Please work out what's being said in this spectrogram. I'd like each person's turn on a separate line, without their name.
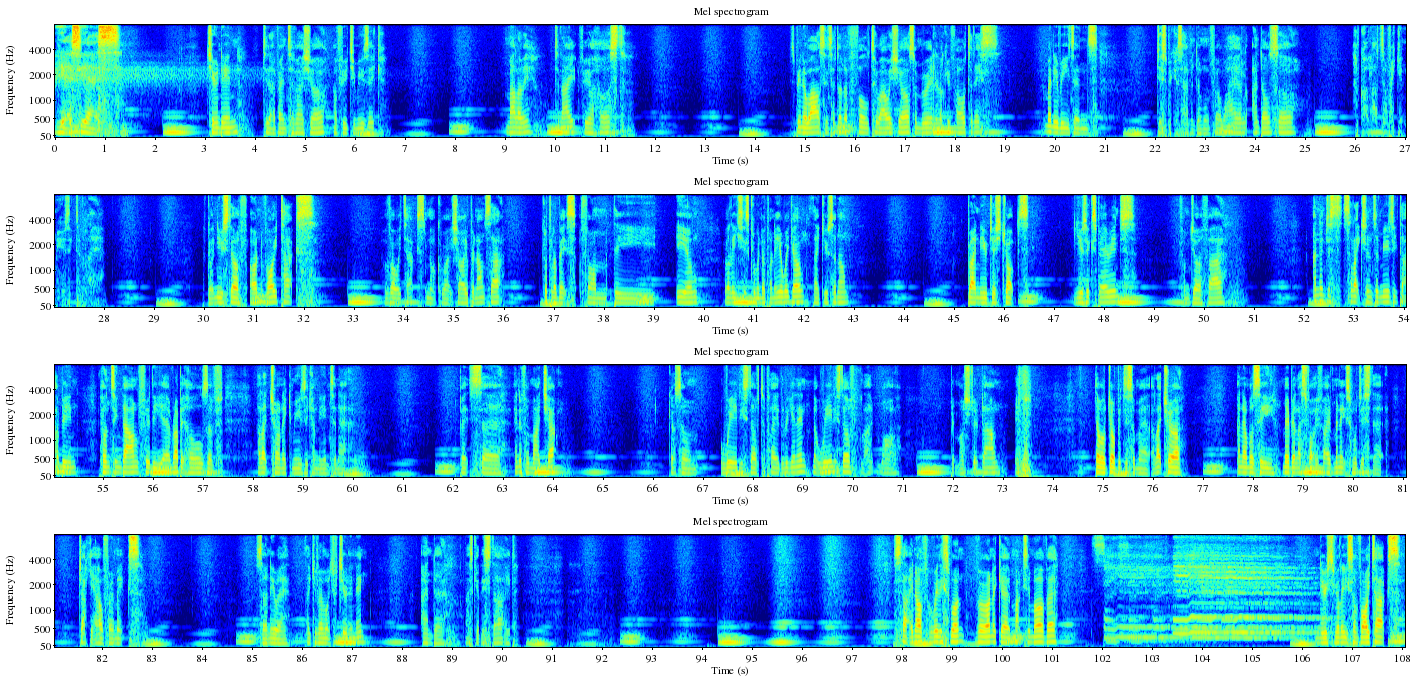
Yes, yes. Tuned in to the event of our show on Future Music. Mallory, tonight for your host. It's been a while since I've done a full two hour show, so I'm really looking forward to this. Many reasons. Just because I haven't done one for a mm. while, and also I've got lots of wicked music to play. I've got new stuff on mm. Voitax. Voitax, not quite sure how you pronounce that. A Couple of bits from the Eel releases coming up on Here We Go. Thank you, Sonal. Brand new just dropped user experience from Joe Farr. And then just selections of music that I've been hunting down through the uh, rabbit holes of electronic music on the internet. But it's uh, enough of my chat. Got some weirdy stuff to play at the beginning. Not weirdy stuff, like more, bit more stripped down. then we'll drop into some uh, electro, and then we'll see. Maybe the last 45 minutes we'll just uh, jack it out for a mix. So anyway, thank you very much for tuning in, and uh, let's get this started. Starting off with this one, Veronica Maximova. Newest release on Voitax.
